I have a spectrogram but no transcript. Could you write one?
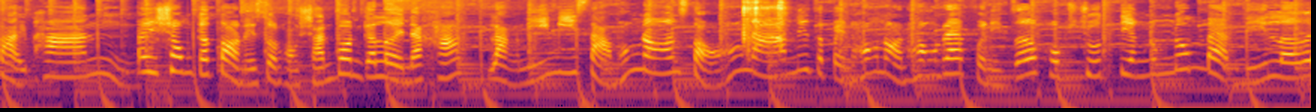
สายพันธุ์ ไปชมกันต่อในส่วนของชั้นบนกันเลยนะคะ หลังนี้มี 3 ห้องนอน 2 ห้องน้ำนี่จะเป็นห้องนอนห้องแรกเฟอร์นิเจอร์ครบชุดเตียงนุ่มๆแบบนี้เลย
